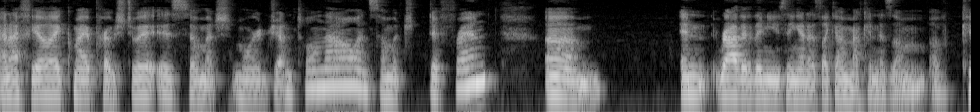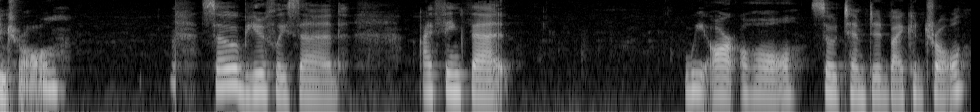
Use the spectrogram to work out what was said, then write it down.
And I feel like my approach to it is so much more gentle now and so much different. Um, and rather than using it as like a mechanism of control. So beautifully said. I think that we are all so tempted by control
